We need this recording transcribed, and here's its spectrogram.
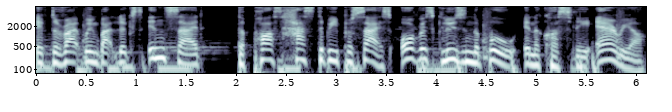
If the right wingback looks inside, the pass has to be precise or risk losing the ball in a costly area.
